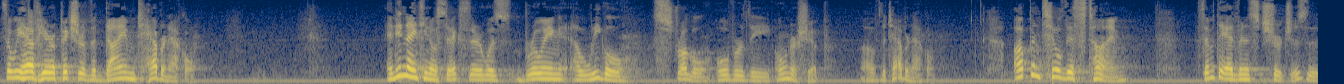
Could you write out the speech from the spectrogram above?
So we have here a picture of the Dime Tabernacle. And in 1906, there was brewing a legal struggle over the ownership of the tabernacle. Up until this time, Seventh day Adventist churches, the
